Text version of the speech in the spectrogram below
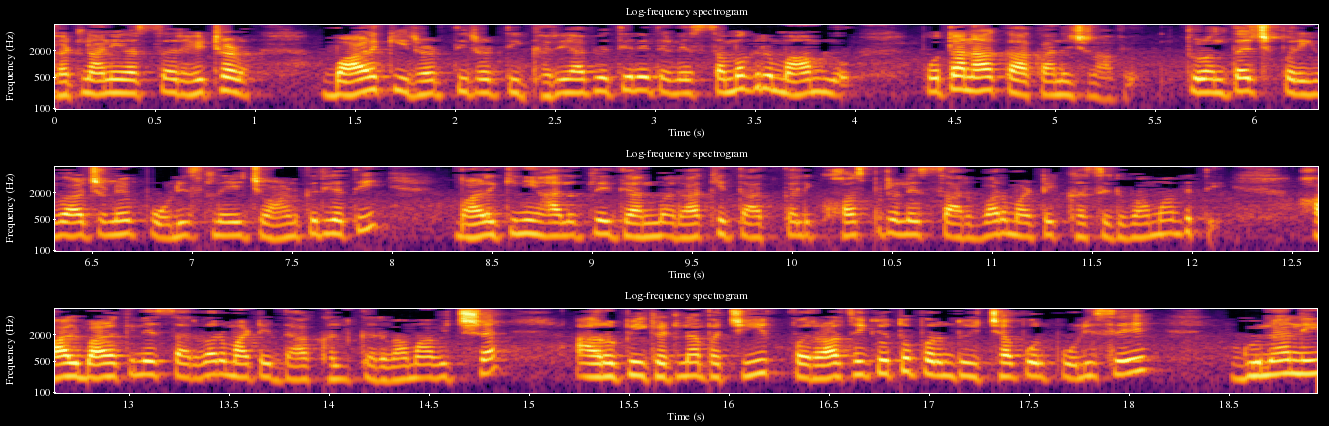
ઘટનાની અસર હેઠળ બાળકી રડતી રડતી ઘરે આવી હતી અને તેણે સમગ્ર મામલો પોતાના કાકાને જણાવ્યો. તુરંત જ પરિવારજનોએ પોલીસને જાણ કરી હતી. બાળકીની હાલતને ધ્યાનમાં રાખી તાત્કાલિક હોસ્પિટલે સારવાર માટે ખસેડવામાં આવી હતી. હાલ બાળકીને સારવાર માટે દાખલ કરવામાં આવી છે. આરોપી ઘટના પછી ફરાર થઈ ગયો હતો, પરંતુ ઈચ્છાપુર પોલીસે ગુનાની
